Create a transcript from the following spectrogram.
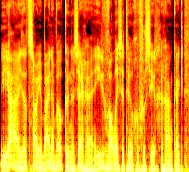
Ja, dat zou je bijna wel kunnen zeggen. In ieder geval is het heel geforceerd gegaan. Kijk,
